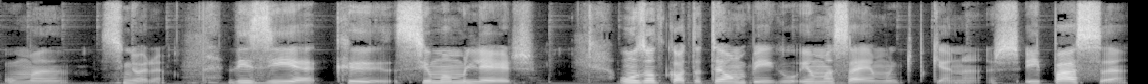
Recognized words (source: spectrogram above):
uma senhora dizia que se uma mulher usa um decote até o umbigo e uma saia muito pequena e passa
